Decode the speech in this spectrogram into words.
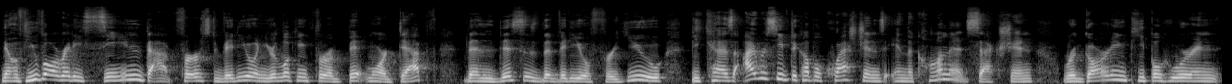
Now, if you've already seen that first video and you're looking for a bit more depth, then this is the video for you because I received a couple questions in the comment section regarding people who are in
